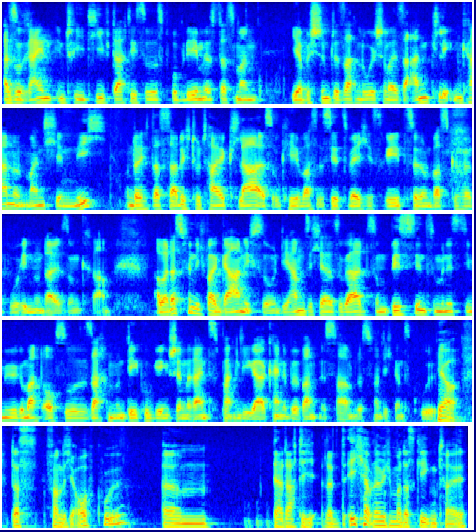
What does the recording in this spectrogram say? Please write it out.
also rein intuitiv dachte ich so, das Problem ist, dass man ja bestimmte Sachen logischerweise anklicken kann und manche nicht. Und dass dadurch total klar ist, okay, was ist jetzt welches Rätsel und was gehört wohin und all so ein Kram. Aber das finde ich war gar nicht so. Und die haben sich ja sogar so ein bisschen zumindest die Mühe gemacht, auch so Sachen und Deko-Gegenstände reinzupacken, die gar keine Bewandtnis haben. Das fand ich ganz cool. Ja, das fand ich auch cool. Ähm, da dachte ich, ich habe nämlich immer das Gegenteil.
